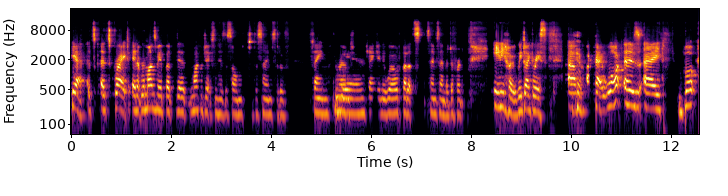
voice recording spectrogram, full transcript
yeah, it's it's great, and it reminds me. But the Michael Jackson has a song to the same sort of theme around yeah. changing the world, but it's same same but different. Anywho, we digress. Um, okay, what is a book,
